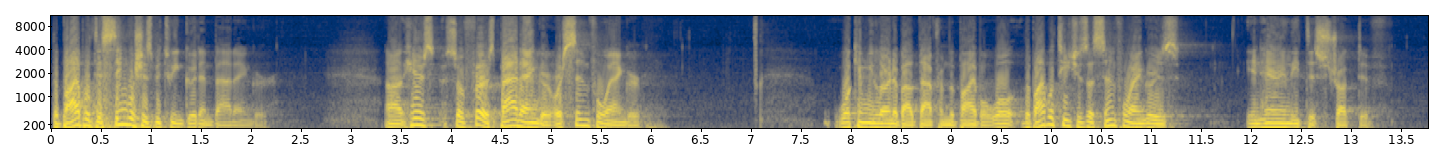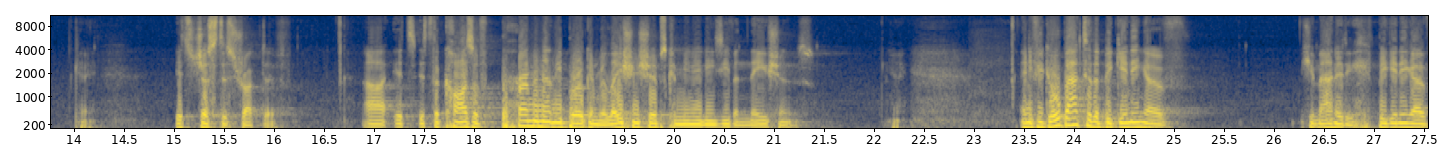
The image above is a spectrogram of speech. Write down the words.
The Bible distinguishes between good and bad anger. Uh, here's so first, bad anger or sinful anger. What can we learn about that from the Bible? Well, the Bible teaches us sinful anger is inherently destructive. Okay, it's just destructive. Uh, it's, it's the cause of permanently broken relationships, communities, even nations. Okay. And if you go back to the beginning of humanity, beginning of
